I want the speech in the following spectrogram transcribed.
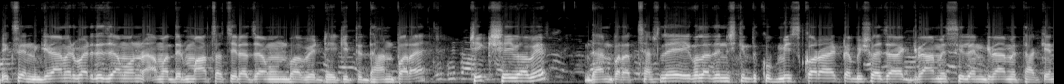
দেখছেন? গ্রামের বাড়িতে যেমন আমাদের মা চাচিরা যেমন ভাবে ঢেকিতে ধান পাড়ায়, ঠিক সেইভাবে ধান পাড়াচ্ছে। আসলে এগুলা জিনিস কিন্তু খুব মিস করার একটা বিষয় যারা গ্রামে ছিলেন, গ্রামে থাকেন।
